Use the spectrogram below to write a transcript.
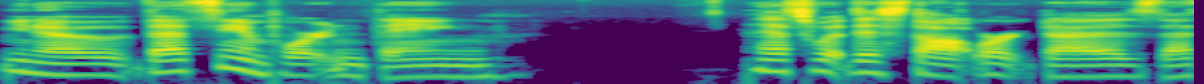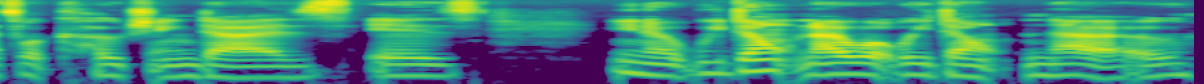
you know, that's the important thing. That's what this thought work does. That's what coaching does is, you know, we don't know what we don't know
